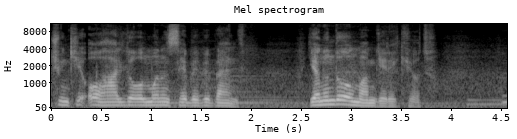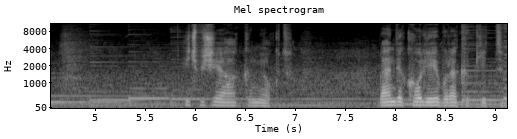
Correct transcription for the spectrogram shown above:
Çünkü o halde olmanın sebebi bendim. Yanında olmam gerekiyordu. Hiçbir şeye hakkım yoktu. Ben de kolyeyi bırakıp gittim.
